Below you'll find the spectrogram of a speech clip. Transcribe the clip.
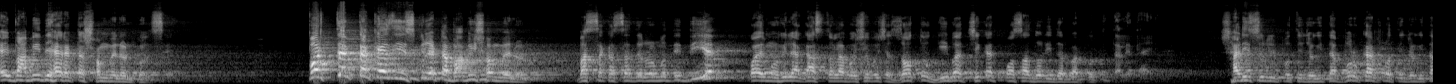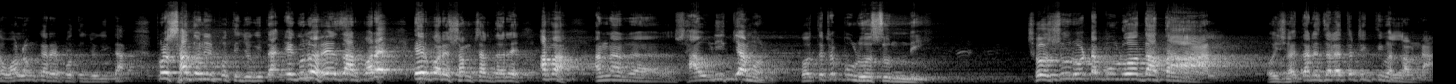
এই বাবি দেহার একটা সম্মেলন করছে। প্রত্যেকটা কেজি স্কুলে একটা বাবি সম্মেলন। বাচ্চা কাচ্চাদের ওর মধ্যে দিয়ে কয় মহিলা গাছতলা বসে বসে যত গিবাদ শিকাত পচা দড়ি দরবার করতে তালে দেয় শাড়ি চুরির প্রতিযোগিতা বোরকার প্রতিযোগিতা অলঙ্কারের প্রতিযোগিতা, প্রসাধনীর প্রতিযোগিতা, এগুলো হয়ে যাওয়ার পরে এরপরে সংসার ধরে। আবা আপনার শাউরি কেমন? কতটা বুড়ো শুননি শ্বশুর, ওটা বুড়ো দাতাল। ওই শয়তানের জ্বালায় তো টিকতে পারলাম না।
